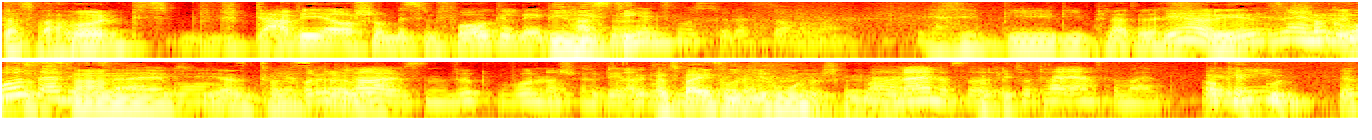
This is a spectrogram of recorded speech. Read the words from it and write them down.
Das war. Und da wir ja auch schon ein bisschen vorgelegt Wie hieß hatten, die? Jetzt musst du das doch nochmal. die, die Platte. Ja, die Das ist ein schon großartiges interessant. Album. Ja, ist ein tolles Ja, Album. total. Das ist ein wirklich wunderschönes Album. Das war jetzt nicht ironisch gemeint. Nein, das war Okay. total ernst gemeint. Okay, Berlin. gut. Ja.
